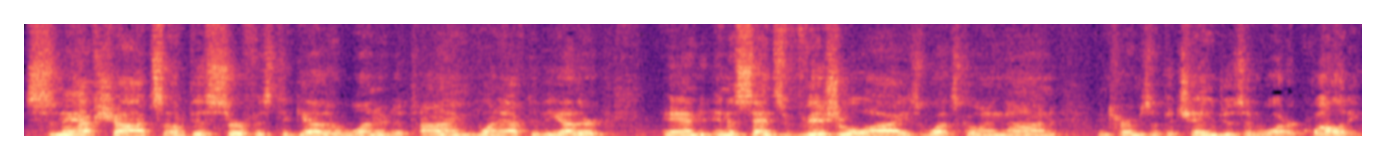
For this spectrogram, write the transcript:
snapshots of this surface together one at a time, one after the other, and in a sense visualize what's going on in terms of the changes in water quality.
